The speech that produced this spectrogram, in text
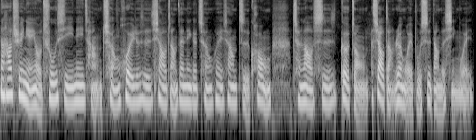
那他去年有出席那一场晨会，就是校长在那个晨会上指控陈老师各种校长认为不适当的行为。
